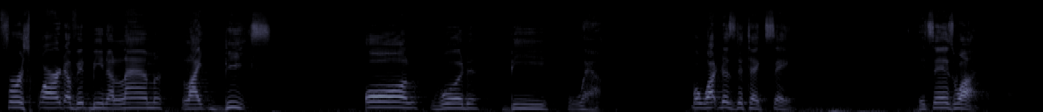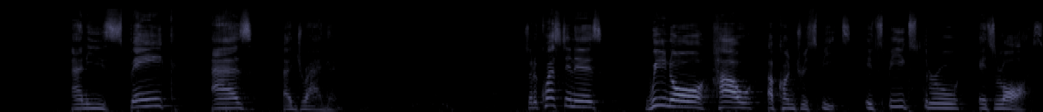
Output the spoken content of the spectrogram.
first part of it being a lamb like beast, all would be well. But what does the text say? It says what? And he spake as a dragon. So the question is we know how a country speaks, it speaks through its laws.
